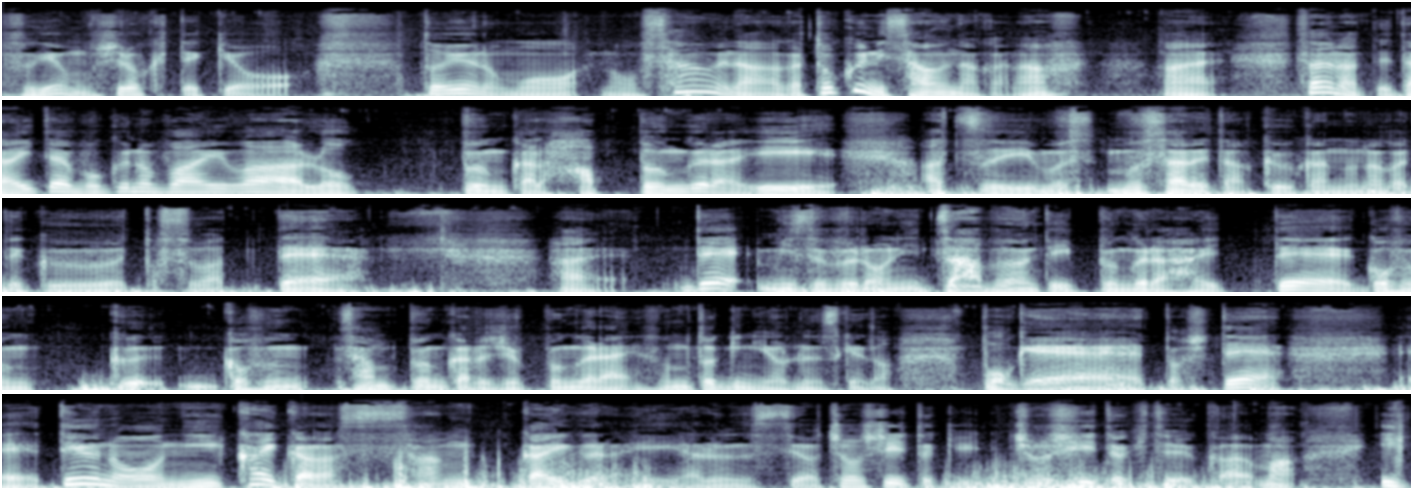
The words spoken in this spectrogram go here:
すげえ面白くて今日。というのも、あの、サウナが、特にサウナかな。はい。サウナって大体僕の場合は、分から8分ぐらい、熱い蒸された空間の中でぐーっと座って、はい。で、水風呂にザブーンって1分ぐらい入って、5分、5分、3分から10分ぐらい、その時によるんですけど、ボケーっとして、えー、っていうのを2回から3回ぐらいやるんですよ。調子いい時、調子いい時というか、まあ、1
